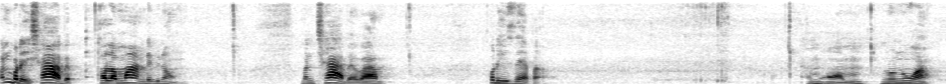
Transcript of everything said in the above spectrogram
มันบริชาแบบทรมานเด้พี่น้อง มันชาแบบว่า พอดีแซ่บอะหอมหอมๆนัวๆ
